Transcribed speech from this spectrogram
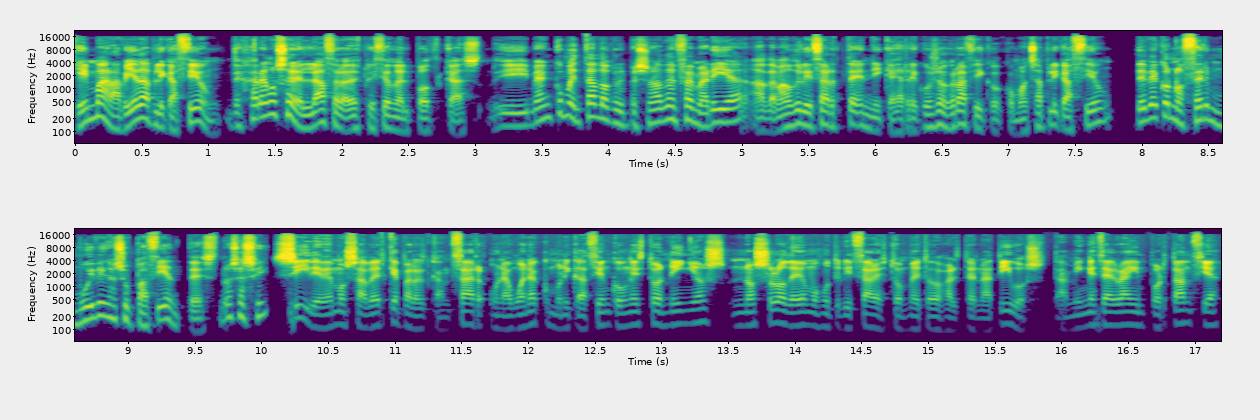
¡Qué maravilla de aplicación! Dejaremos el enlace en la descripción del podcast. Y me han comentado que el personal de enfermería, además de utilizar técnicas y recursos gráficos como esta aplicación, debe conocer muy bien a sus pacientes, ¿no es así? Sí, debemos saber que para alcanzar una buena comunicación con estos niños no solo debemos utilizar estos métodos alternativos, también es de gran importancia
